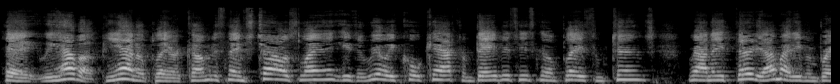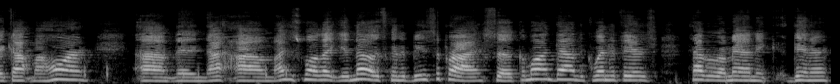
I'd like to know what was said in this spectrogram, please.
Hey, we have a piano player coming. His name's Charles Lang. He's a really cool cat from Davis. He's going to play some tunes around 8.30. I might even break out my horn. Um, and I, um, I just want to let you know it's going to be a surprise. So come on down to Guinevere's, have a romantic dinner.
